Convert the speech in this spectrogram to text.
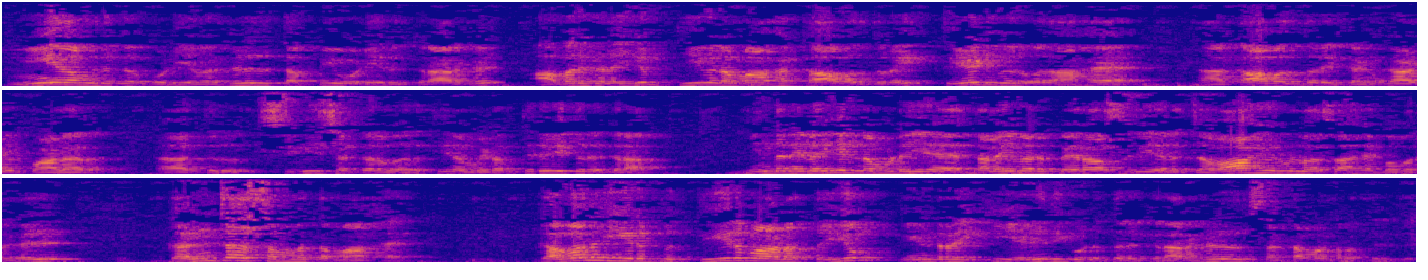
மீதம் இருக்கக்கூடியவர்கள் தப்பி ஓடி இருக்கிறார்கள். அவர்களையும் தீவிரமாக காவல்துறை தேடி வருவதாக காவல்துறை கண்காணிப்பாளர் அஹ், திரு சிவி சக்கரவர்த்தி நம்மிடம் தெரிவித்திருக்கிறார். இந்த நிலையில் நம்முடைய தலைவர் பேராசிரியர் ஜவாஹிருல்லா சாஹிப் அவர்கள் கஞ்சா சம்பந்தமாக கவன ஈர்ப்பு தீர்மானத்தையும் இன்றைக்கு எழுதி கொடுத்திருக்கிறார்கள் சட்டமன்றத்திற்கு.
